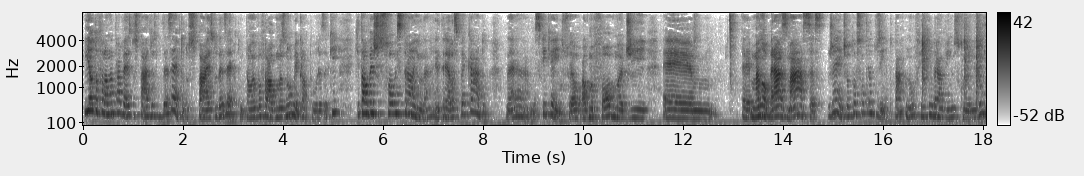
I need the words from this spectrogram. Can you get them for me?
E eu tô falando através dos padres do deserto, dos pais do deserto. Então eu vou falar algumas nomenclaturas aqui que talvez te soe estranho, né? Entre elas pecado, né? Mas o que, que é isso? É alguma forma de. É é, manobrar as massas, gente, eu tô só traduzindo, tá? Não fiquem bravinhos comigo.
